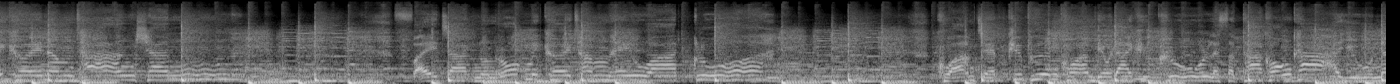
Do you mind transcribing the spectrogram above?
ไม่เคยนำทางฉัน ไฟจากนรกไม่เคยทำให้หวาดกลัว ความเจ็บคือเพื่อนความเดียวดายคือครู และศรัทธาของข้าอยู่ใน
